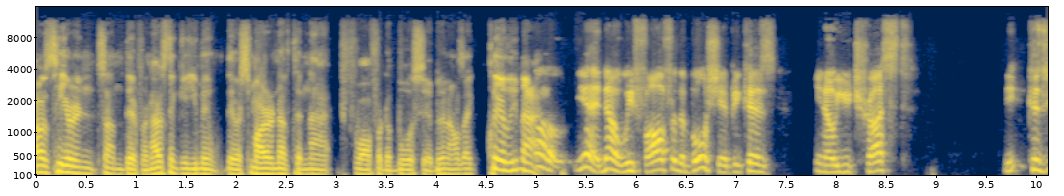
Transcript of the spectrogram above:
I was hearing something different. I was thinking you meant they were smart enough to not fall for the bullshit, but then I was like, clearly not. Oh yeah, no, we fall for the bullshit because you know you trust because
